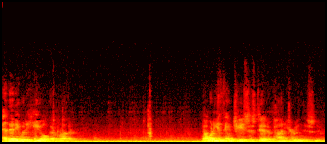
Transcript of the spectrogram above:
and that he would heal their brother. Now, what do you think Jesus did upon hearing this news?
